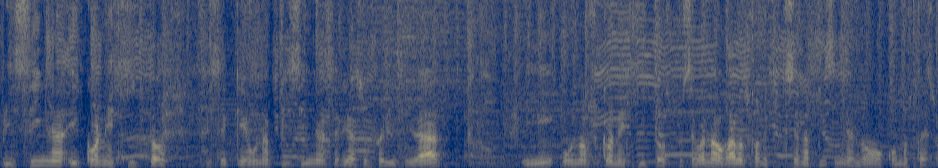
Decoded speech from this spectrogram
piscina y conejitos. Dice que una piscina sería su felicidad y unos conejitos. Pues se van a ahogar los conejitos en la piscina, ¿no? ¿O ¿Cómo está eso?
